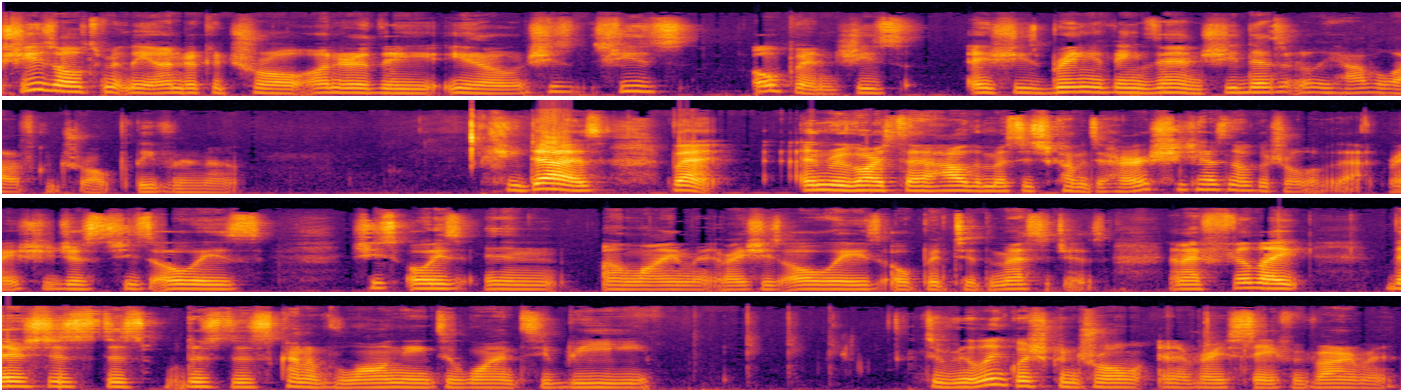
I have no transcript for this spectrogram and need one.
she's ultimately under control under the you know she's she's open. She's and she's bringing things in. She doesn't really have a lot of control believe it or not. She does but in regards to how the message comes to her she has no control over that right? She just she's always she's always in alignment right? She's always open to the messages. And i feel like there's just this there's this kind of longing to want to be to relinquish control in a very safe environment.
